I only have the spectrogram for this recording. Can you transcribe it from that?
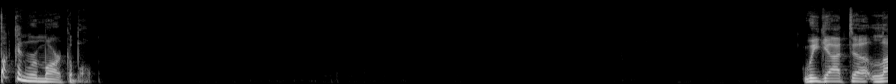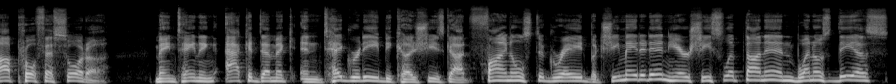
fucking remarkable. We got uh, La Profesora maintaining academic integrity because she's got finals to grade, but she made it in here. She slipped on in. Buenos dias,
